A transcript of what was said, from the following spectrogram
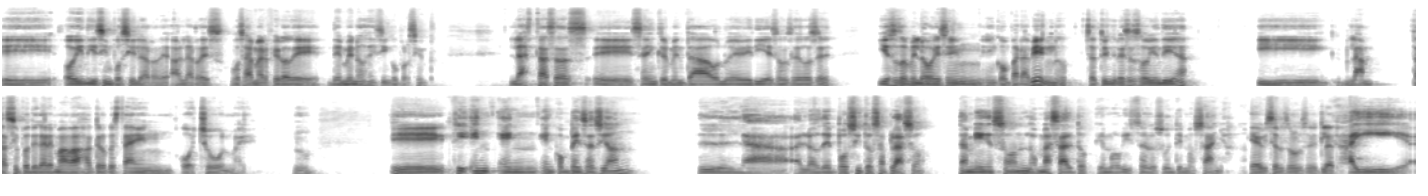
Eh, hoy en día es imposible hablar de- eso. O sea, me refiero de menos de 5% las tasas eh, se han incrementado 9, 10, 11, 12, y eso también lo ves en, en Compara Bien, ¿no? O sea, tú ingresas hoy en día y la tasa hipotecaria más baja creo que está en 8 o 9, ¿no? Eh, Sí, en, en- en compensación, la- los depósitos a plazo también son los más altos que hemos visto en los últimos años. ¿no? avisamos, no sé, claro. Ahí eh,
